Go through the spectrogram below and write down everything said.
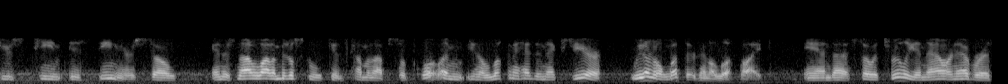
year's team is seniors. So and there's not a lot of middle school kids coming up. So Portland, you know, looking ahead to next year, we don't know what they're going to look like. And uh, so it's really a now or never as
